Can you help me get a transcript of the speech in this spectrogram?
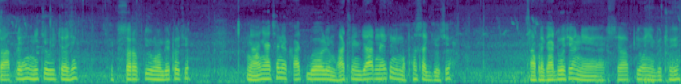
તો આપણે છે નીચે ઉતર્યા છે એક સરફ પીવામાં બેઠો છે. ને અહીંયા છે ને કાચબળ માછલીની જાર નાખીને એમાં ફસાઈ ગયો છે. આપણે ગાઢવો છે ને સાપ જો અહીંયા બેઠો છે.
